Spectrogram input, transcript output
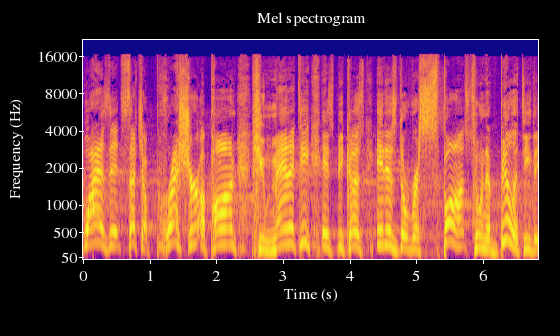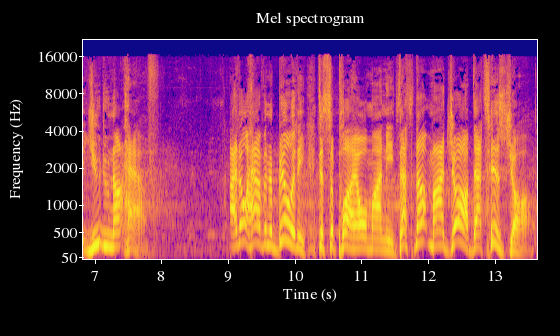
Why is it such a pressure upon humanity? It's because it is the response to an ability that you do not have. I don't have an ability to supply all my needs. That's not my job, that's his job.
